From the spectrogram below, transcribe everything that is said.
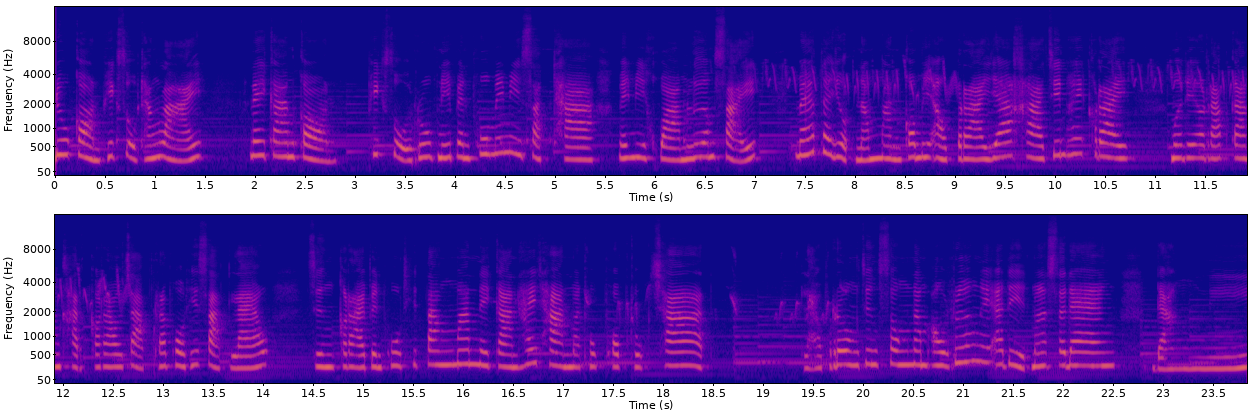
ดูก่อนภิกษุทั้งหลาย ในการก่อนภิกษุรูปนี้เป็นผู้ไม่มีศรัทธา ไม่มีความเลื่อมใส แม้แต่หยดน้ำมันก็ไม่เอาปลายยาคาจิ้มให้ใคร เมื่อได้รับการขัดเกลาจากพระโพธิสัตว์แล้ว จึงกลายเป็นผู้ที่ตั้งมั่นในการให้ทานมาทุกภพทุกชาติ แล้วพระองค์จึงทรงนำเอาเรื่องในอดีตมาแสดง ดังนี้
